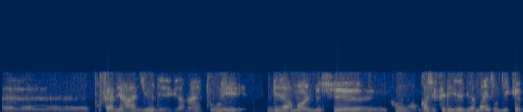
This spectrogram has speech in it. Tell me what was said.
pour faire des radios, des examens et tout. Et bizarrement, le monsieur, quand, quand j'ai fait les examens, ils ont dit que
